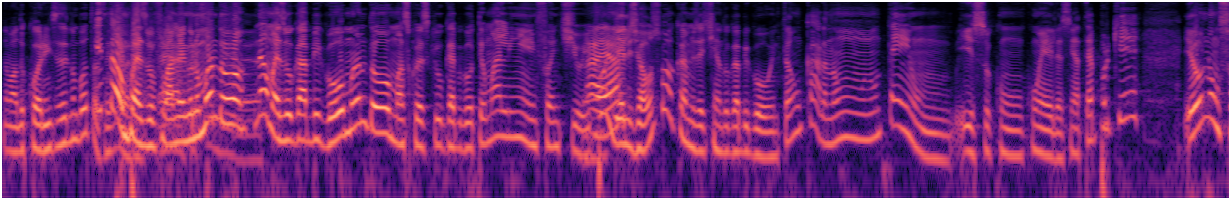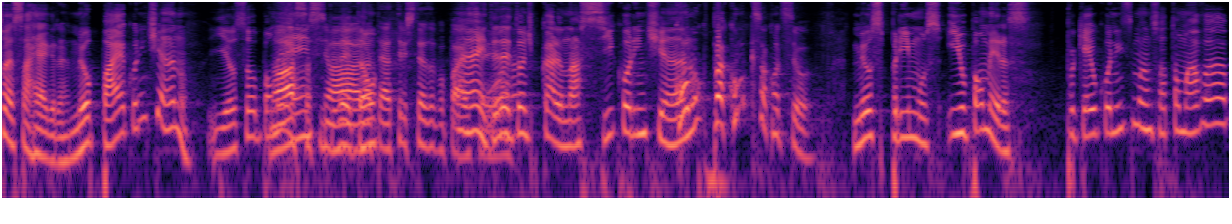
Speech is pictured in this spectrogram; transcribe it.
Não, mas do Corinthians ele não botou. você Então, mas o Flamengo É, não mandou. ver, é. Não, mas o Gabigol mandou umas coisas que o Gabigol tem uma linha infantil. E, Ah, pô, é? e ele já usou a camisetinha do Gabigol. Então, cara, não, não tem um- isso com, com ele, assim. Até porque eu não sou essa regra. Meu pai é corintiano e eu sou palmeirense, Nossa entendeu? senhora, Então, até a tristeza pro pai. é, entendeu? Então, tipo, cara, eu nasci corintiano, Como, como que isso aconteceu? meus primos e o Palmeiras. Porque aí o Corinthians, mano, só tomava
